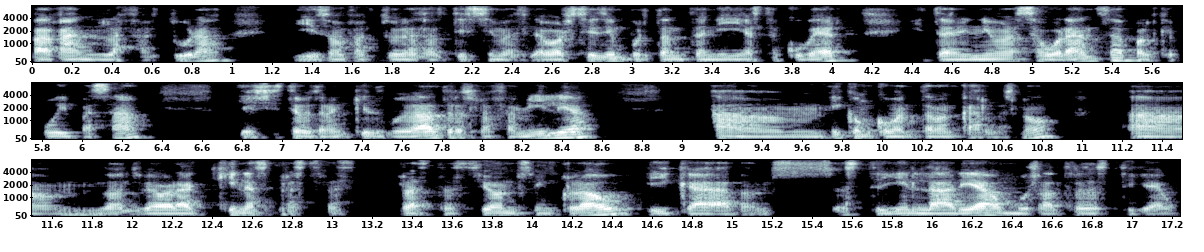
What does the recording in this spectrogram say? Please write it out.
pagant la factura i són factures altíssimes. Llavors, sí és important tenir estar cobert i tenir una assegurança pel que pugui passar i així esteu tranquils vosaltres, la família, um, i com comentava en Carles, no? Um, doncs veure quines prestacions inclou i que doncs, estigui en l'àrea on vosaltres estigueu.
